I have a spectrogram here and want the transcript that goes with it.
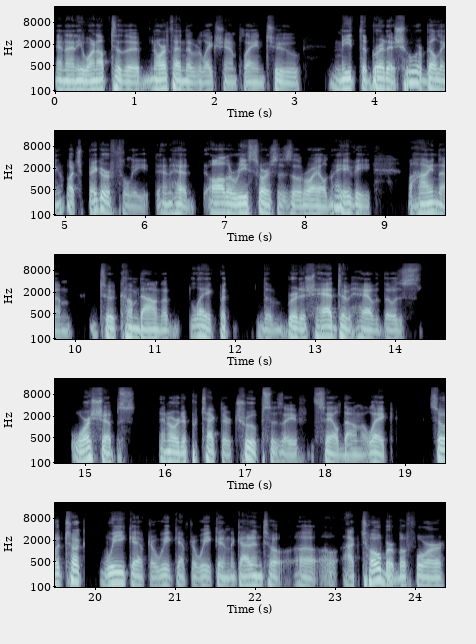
And then he went up to the north end of Lake Champlain to meet the British, who were building a much bigger fleet and had all the resources of the Royal Navy behind them to come down the lake. But the British had to have those warships in order to protect their troops as they sailed down the lake. So it took week after week after week, and it got into uh, October before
